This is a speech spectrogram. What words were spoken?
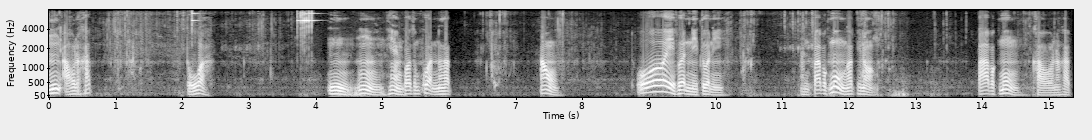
อืมเอาละครับ ตัว อืมอืมแห้งพอสมควรนะครับ เอ้า โอ้ย เพื่อนนี่ตัวนี้ อันปลาบักมุ่งครับพี่น้องปลาบักมุ่งเขานะครับ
